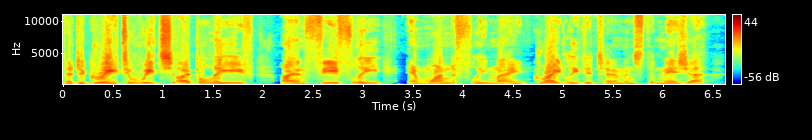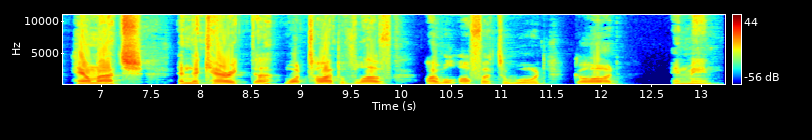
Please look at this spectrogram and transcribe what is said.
the degree to which I believe I am fearfully and wonderfully made greatly determines the measure, how much, and the character, what type of love I will offer toward God and men.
